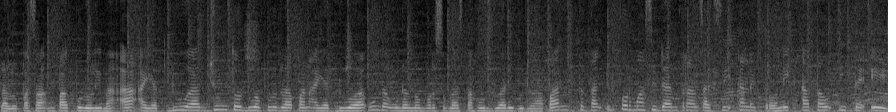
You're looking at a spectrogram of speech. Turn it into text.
lalu pasal 45A ayat 2 Jungto 28 ayat 2 Undang-Undang Nomor 11 Tahun 2008 tentang Informasi dan Transaksi Elektronik atau ITE.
